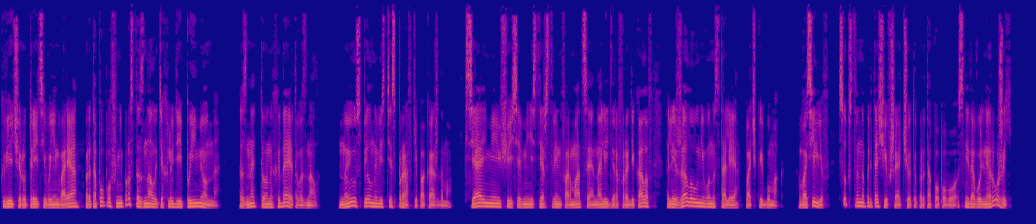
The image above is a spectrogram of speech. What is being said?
К вечеру 3 января Протопопов не просто знал этих людей поименно, знать-то он их и до этого знал, но и успел навести справки по каждому. Вся имеющаяся в Министерстве информация на лидеров радикалов лежала у него на столе пачкой бумаг. Васильев, собственно притащивший отчеты Протопопову с недовольной рожей,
